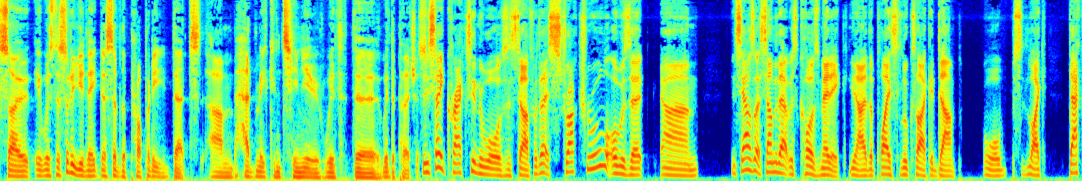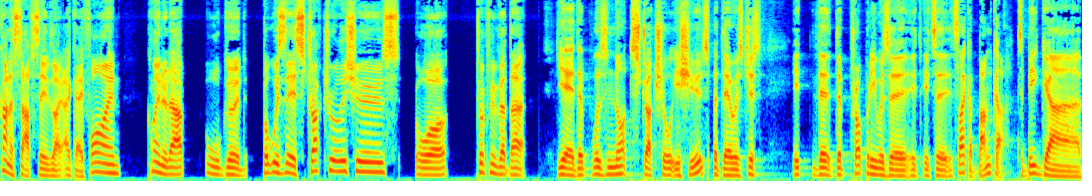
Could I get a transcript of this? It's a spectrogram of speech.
So it was the sort of uniqueness of the property that um, had me continue with the with the purchase. So you say cracks in the walls and stuff. Was that structural or was that? Um, it sounds like some of that was cosmetic. You know, the place looks like a dump, or like that kind of stuff. Seems like okay, fine, clean it up, all good. But was there structural issues, or talk to me about that? Yeah, there was not structural issues, but there was just it. The the property was a it, it's a it's like a bunker. It's a big uh,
